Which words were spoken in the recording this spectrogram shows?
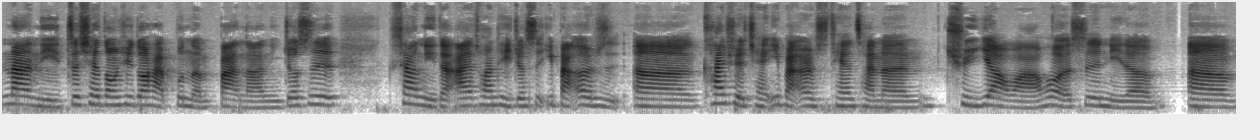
那你这些东西都还不能办啊，你就是像你的 I twenty 就是一百二十，呃，开学前一百二十天才能去要啊，或者是你的呃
